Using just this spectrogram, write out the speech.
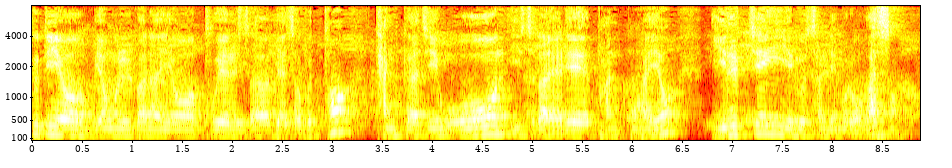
드디어 명을 바라여 부엘사업에서부터 단까지 온 이스라엘에 반포하여 일제히 예루살렘으로 와서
